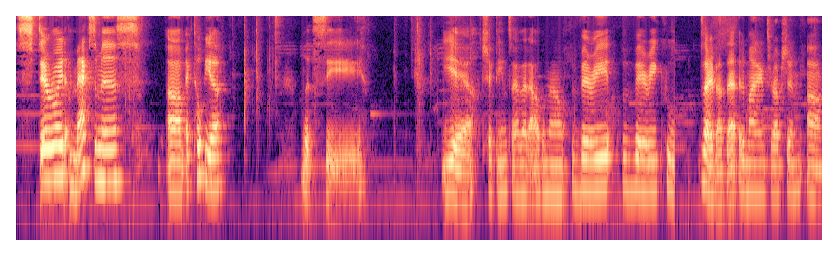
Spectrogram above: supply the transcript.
Steroid Maximus um, Ectopia. Let's see. Yeah, check the inside of that album out. Very, very cool. Sorry about that, minor interruption. Um,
